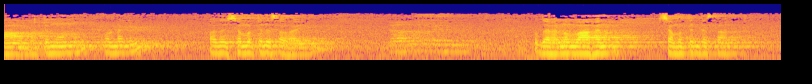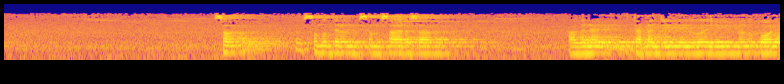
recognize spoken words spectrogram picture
ആ മറ്റു മൂന്നും ഉണ്ടെങ്കിൽ അത് ശമത്തിന് സഹായിക്കും. ഉദാഹരണം വാഹനം. ശമത്തിന്റെ സ്ഥാനത്ത് സമുദ്രം സംസാര സാഗരം അതിനെ തരണം ചെയ്ത് ഉപകരിക്കുന്നത് പോലെ.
